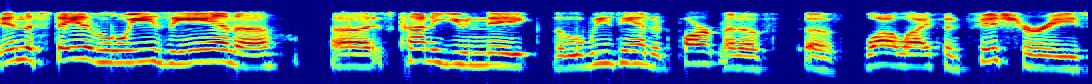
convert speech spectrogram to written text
In the state of Louisiana, uh, it's kind of unique. The Louisiana Department of, of Wildlife and Fisheries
